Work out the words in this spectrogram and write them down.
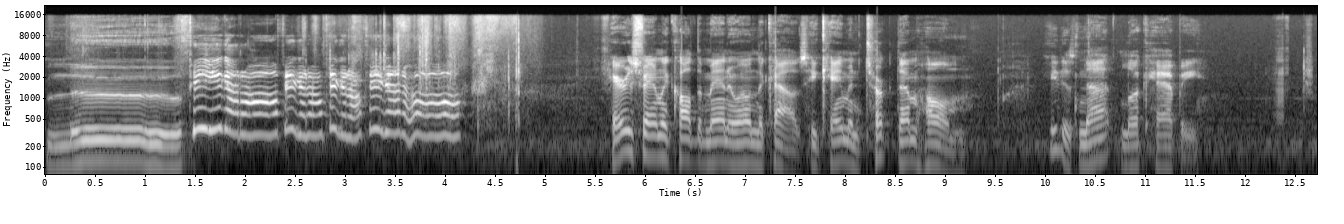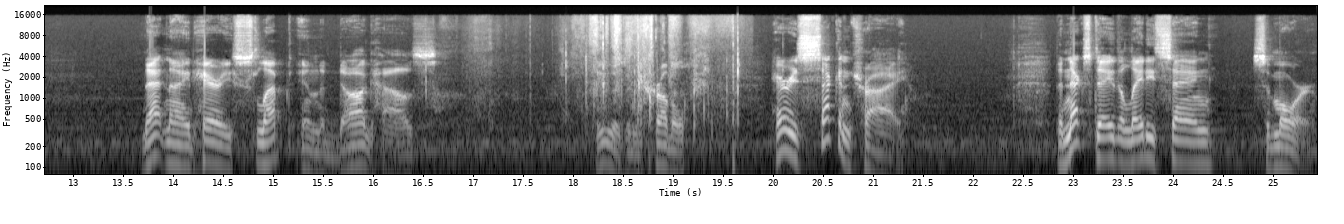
Moo, Figaro, Figaro. Figaro, Figaro. Harry's family called the man who owned the cows. He came and took them home. He does not look happy. That night, Harry slept in the doghouse. He was in trouble. Harry's second try. The next day, the lady sang some more.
